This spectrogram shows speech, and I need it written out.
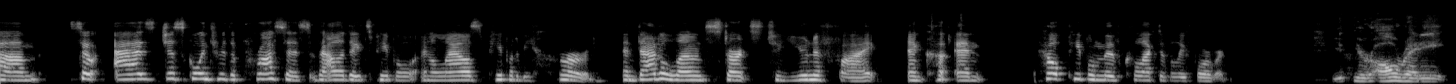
Um, so, as just going through the process validates people and allows people to be heard, and that alone starts to unify and co- and help people move collectively forward. You're already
